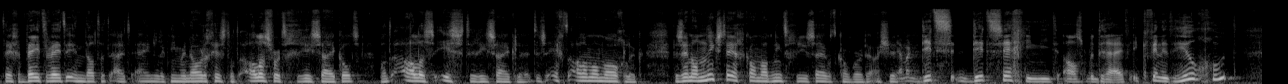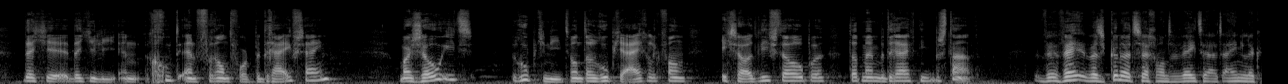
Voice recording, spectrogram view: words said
tegen beter weten in dat het uiteindelijk niet meer nodig is. Dat alles wordt gerecycled. Want alles is te recyclen. Het is echt allemaal mogelijk. We zijn nog niks tegengekomen wat niet gerecycled kan worden. Als je... Ja, maar dit, dit zeg je niet als bedrijf. Ik vind het heel goed dat, je, dat jullie een goed en verantwoord bedrijf zijn. Maar zoiets roep je niet. Want dan roep je eigenlijk van ik zou het liefst hopen dat mijn bedrijf niet bestaat. We, we, kunnen het zeggen, want we weten uiteindelijk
